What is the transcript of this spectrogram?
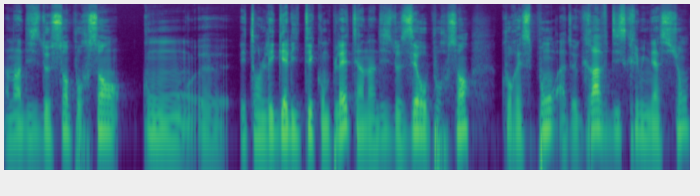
un indice de 100% euh, étant l'égalité complète et un indice de 0% correspond à de graves discriminations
